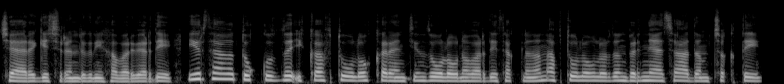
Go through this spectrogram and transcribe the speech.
çäre geçirendigini habar berdi. Ir sagat dokuzda iki awtoulag karantin zolagyna bardy, saklanan awtoulaglardan birnäçe adam çykdy.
